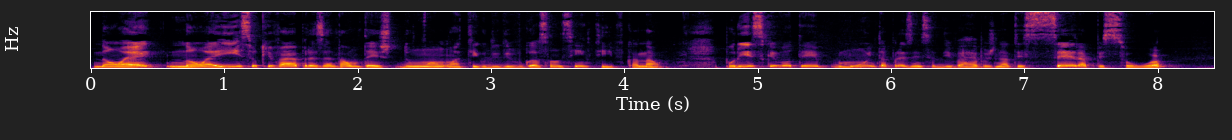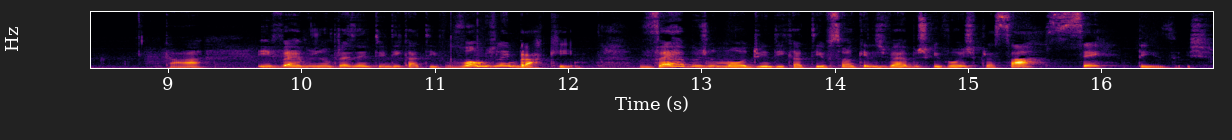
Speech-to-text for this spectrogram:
Não é, não é isso que vai apresentar um texto de um artigo de divulgação científica, não. Por isso que vou ter muita presença de verbos na terceira pessoa, tá? E verbos no presente indicativo. Vamos lembrar que verbos no modo indicativo são aqueles verbos que vão expressar certezas.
